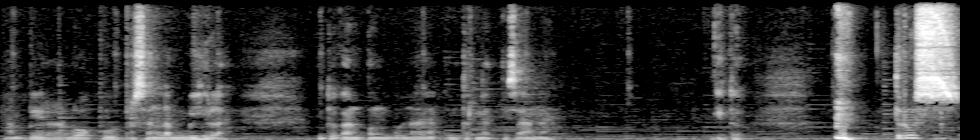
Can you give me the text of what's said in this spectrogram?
Hampir 20% lebih lah itu kan pengguna internet di sana. Gitu. Terus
